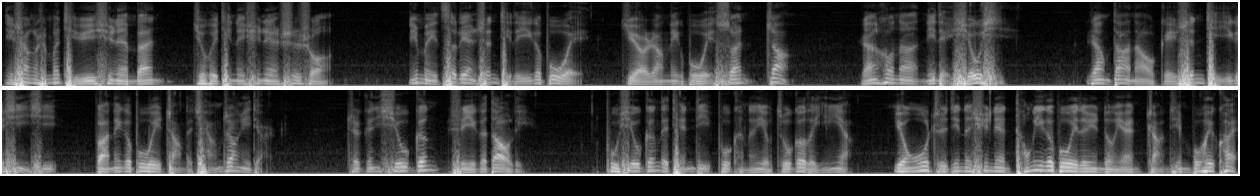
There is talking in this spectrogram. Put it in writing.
你上个什么体育训练班，就会听那训练师说，你每次练身体的一个部位，就要让那个部位酸胀，然后呢，你得休息，让大脑给身体一个信息，把那个部位长得强壮一点。这跟休耕是一个道理。不休耕的田地，不可能有足够的营养。永无止境的训练同一个部位的运动员，长进不会快。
